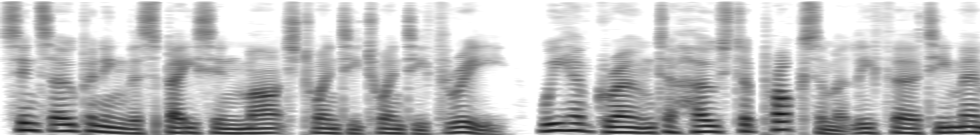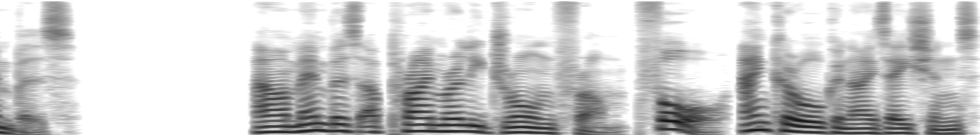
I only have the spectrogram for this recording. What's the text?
Since opening the space in March 2023, we have grown to host approximately 30 members. Our members are primarily drawn from four anchor organizations,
